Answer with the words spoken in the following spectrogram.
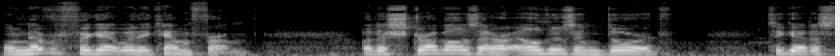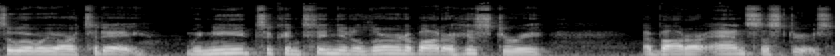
will never forget where they came from or the struggles that our elders endured to get us to where we are today. We need to continue to learn about our history, about our ancestors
